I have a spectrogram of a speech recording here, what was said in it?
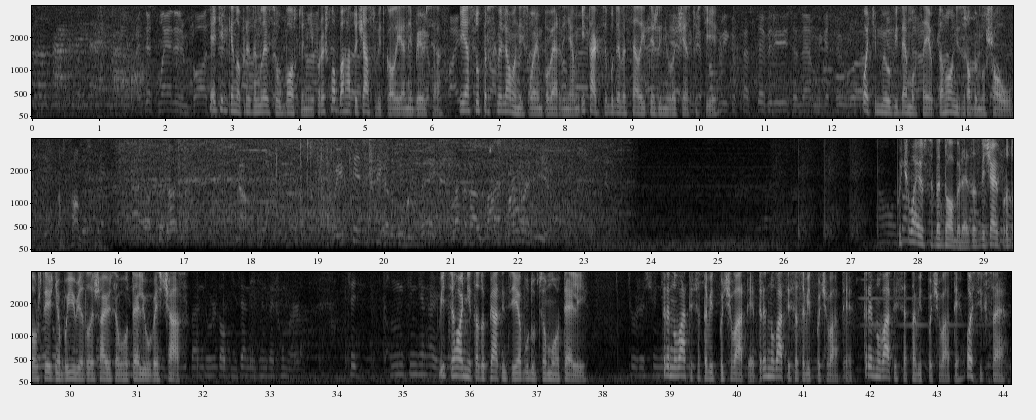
Я тільки но приземлився у Бостоні. Пройшло багато часу, відколи я не бився. І я супер схвильований своїм поверненням. І так, це буде веселий тиждень урочистості. Потім ми увійдемо в цей октагон і зробимо шоу. Почуваю себе добре. Зазвичай впродовж тижня боїв я залишаюся в готелі увесь час. Від сьогодні та до п'ятниці я буду в цьому готелі. Тренуватися та відпочивати, тренуватися та відпочивати, тренуватися та відпочивати. Ось і все.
